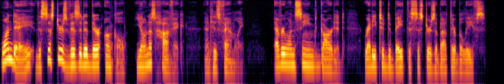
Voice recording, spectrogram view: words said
One day, the sisters visited their uncle, Jonas Havik, and his family. Everyone seemed guarded, ready to debate the sisters about their beliefs.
